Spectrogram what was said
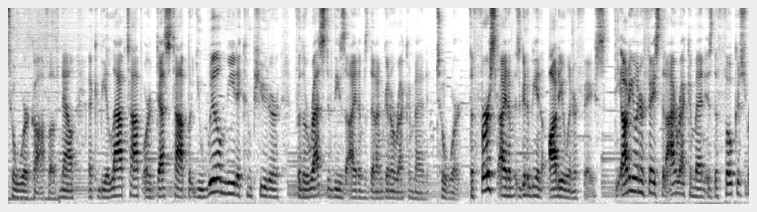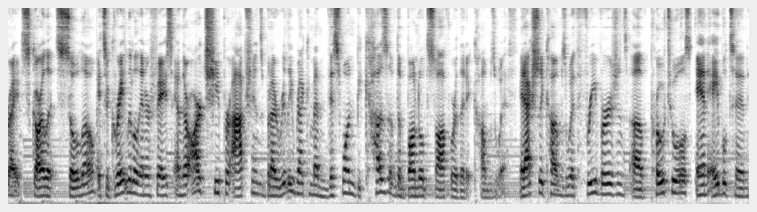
to work off of. Now, that could be a laptop or a desktop, but you will need a computer for the rest of these items that I'm gonna recommend to work. The first item is gonna be an audio interface. The audio interface that I recommend is the Focusrite Scarlett Solo. It's a great little interface, and there are cheaper options, but I really recommend this one because of the bundled software that it comes with. It actually comes with free versions of Pro Tools and Ableton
